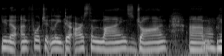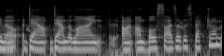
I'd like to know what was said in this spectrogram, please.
you know, unfortunately, there are some lines drawn, um, you know, down down the line on, on both sides of the spectrum.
